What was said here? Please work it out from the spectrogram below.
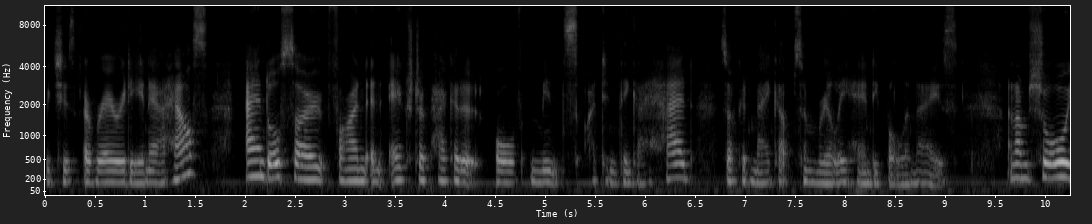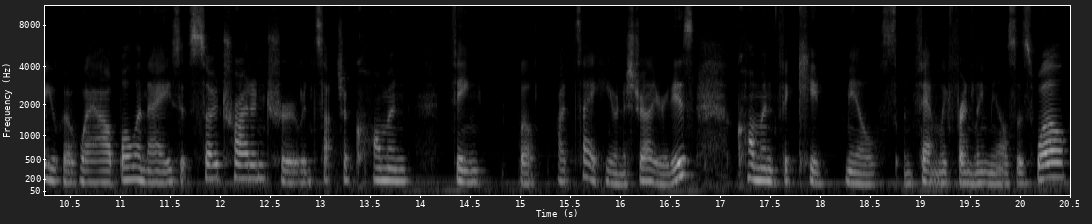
which is a rarity in our house, and also find an extra packet of mince I didn't think I had so I could make up some really handy bolognese. And I'm sure you'll go, wow, bolognese, it's so tried and true and such a common thing. Well, I'd say here in Australia it is common for kid meals and family friendly meals as well.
